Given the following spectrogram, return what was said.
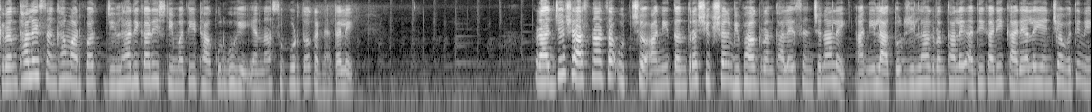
ग्रंथालय संघामार्फत जिल्हाधिकारी श्रीमती ठाकूर घुगे यांना सुपूर्द करण्यात आले. राज्य शासनाचा उच्च आणि तंत्र शिक्षण विभाग ग्रंथालय संचनालय आणि लातूर जिल्हा ग्रंथालय अधिकारी कार्यालय यांच्या वतीने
